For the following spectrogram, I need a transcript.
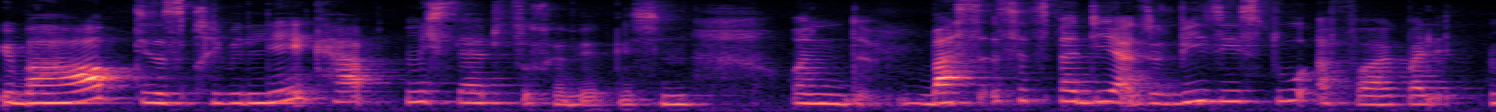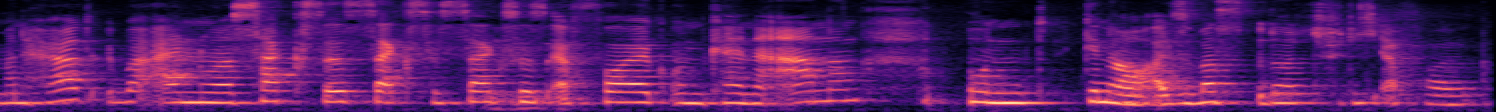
überhaupt dieses Privileg habe, mich selbst zu verwirklichen. Und was ist jetzt bei dir? Also wie siehst du Erfolg? Weil man hört überall nur Success, Success, Success, mhm. Erfolg und keine Ahnung. Und genau, also was bedeutet für dich Erfolg?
